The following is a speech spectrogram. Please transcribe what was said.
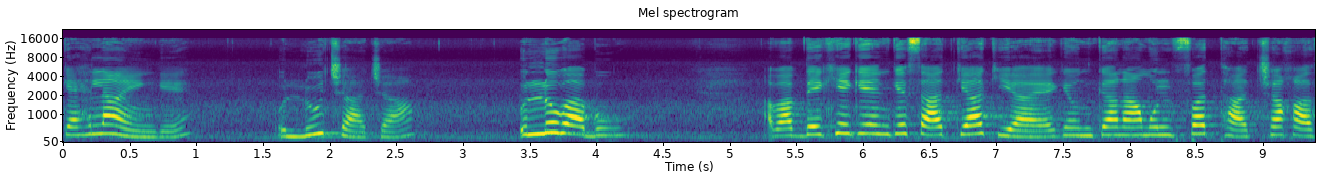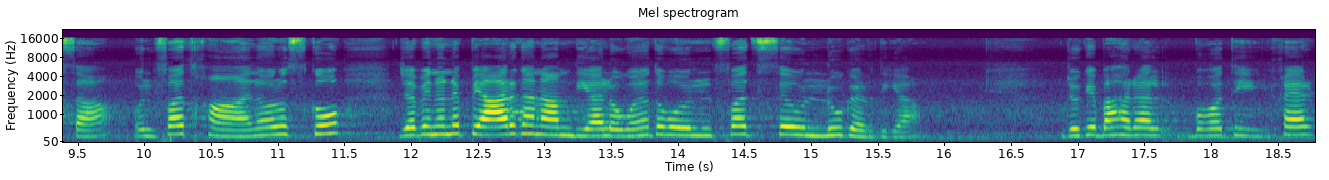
कहलाएँगे, उल्लू चाचा, उल्लू बाबू। अब आप देखिए कि इनके साथ क्या किया है कि उनका नाम उल्फ़त था अच्छा खासा, उल्फ़त ख़ान, और उसको जब इन्होंने प्यार का नाम दिया लोगों ने तो वो उल्फ़त से उल्लू कर दिया। जो कि बहरहाल बहुत ही, खैर,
